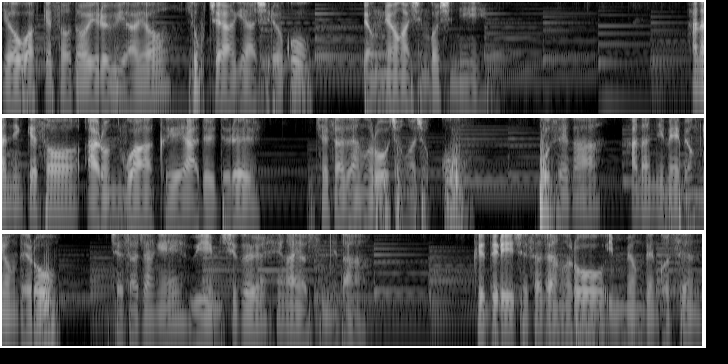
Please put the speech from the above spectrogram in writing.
여호와께서 너희를 위하여 속죄하게 하시려고 명령하신 것이니 하나님께서 아론과 그의 아들들을 제사장으로 정하셨고 모세가 하나님의 명령대로 제사장의 위임식을 행하였습니다. 그들이 제사장으로 임명된 것은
